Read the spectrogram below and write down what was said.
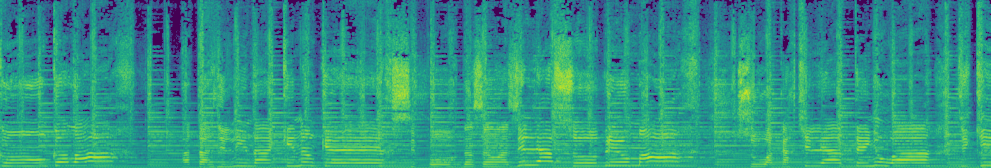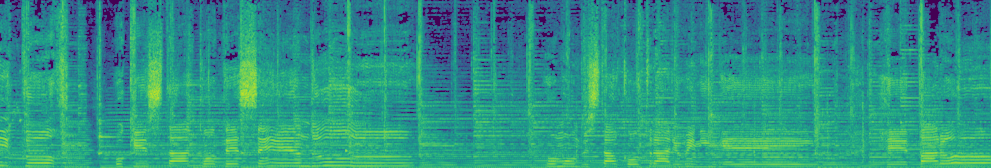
Com colar, a tarde linda que não quer se pôr. Dançam as ilhas sobre o mar. Sua cartilha tem o ar de que cor? O que está acontecendo? O mundo está ao contrário e ninguém reparou.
